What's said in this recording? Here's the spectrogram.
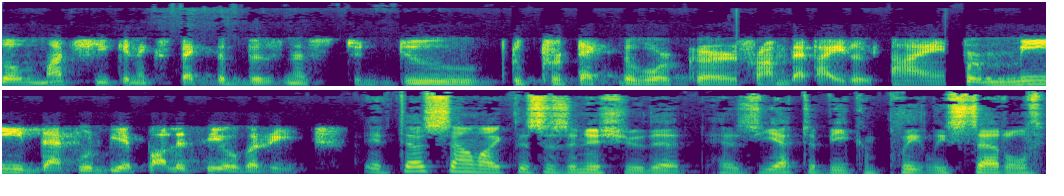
so much you can expect the business to do to protect the worker from that idle time. For me, that would be a policy overreach. It does sound like this is an issue that has yet to be completely settled,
